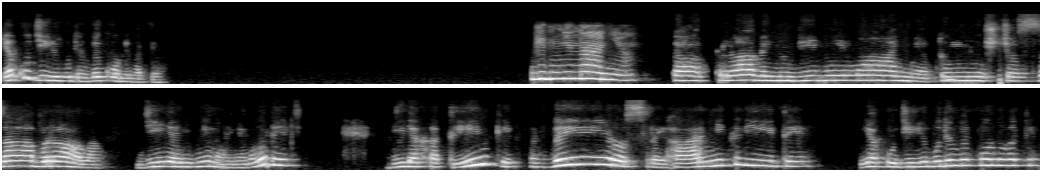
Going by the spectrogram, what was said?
Яку дію будемо виконувати? Відмінання. Так, правильно, віднімання, тому що забрала. Дія віднімання. Молодець. Біля хатинки виросли гарні квіти. Яку дію будемо виконувати?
